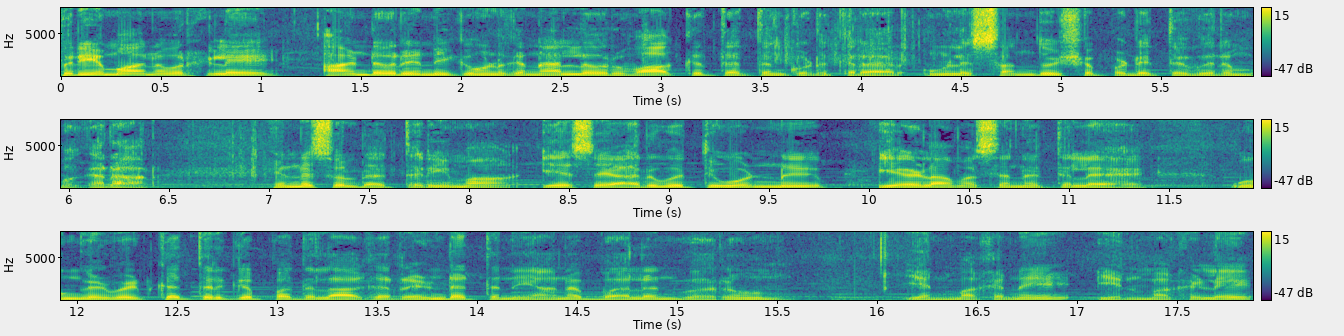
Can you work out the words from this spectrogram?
பிரியமானவர்களே ஆண்டவர் இன்னைக்கு உங்களுக்கு நல்ல ஒரு வாக்கு தத்தம் கொடுக்கிறார். உங்களை சந்தோஷப்படுத்த விரும்புகிறார். என்ன சொல்கிறார் தெரியுமா? ஏசை அறுபத்தி ஒன்று ஏழாம் வசனத்தில் உங்கள் வெட்கத்திற்கு பதிலாக ரெண்டத்தனையான பலன் வரும். என் மகனே என் மகளே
